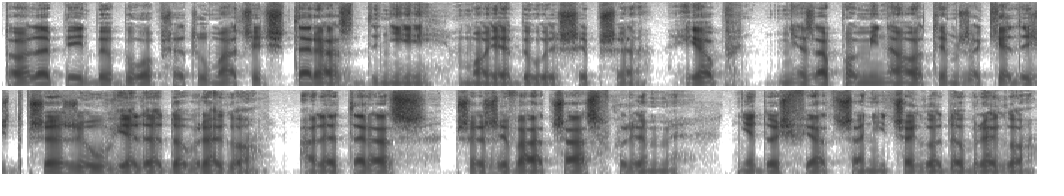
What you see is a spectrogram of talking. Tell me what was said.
To lepiej by było przetłumaczyć teraz dni moje były szybsze. Job nie zapomina o tym, że kiedyś przeżył wiele dobrego, ale teraz przeżywa czas, w którym nie doświadcza niczego dobrego.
